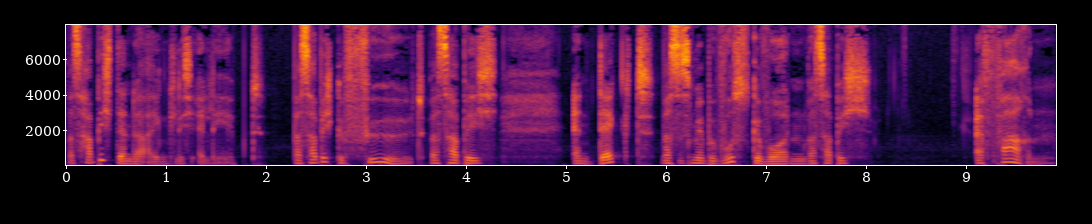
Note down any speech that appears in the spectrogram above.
was habe ich denn da eigentlich erlebt? Was habe ich gefühlt? Was habe ich entdeckt? Was ist mir bewusst geworden? Was habe ich erfahren?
